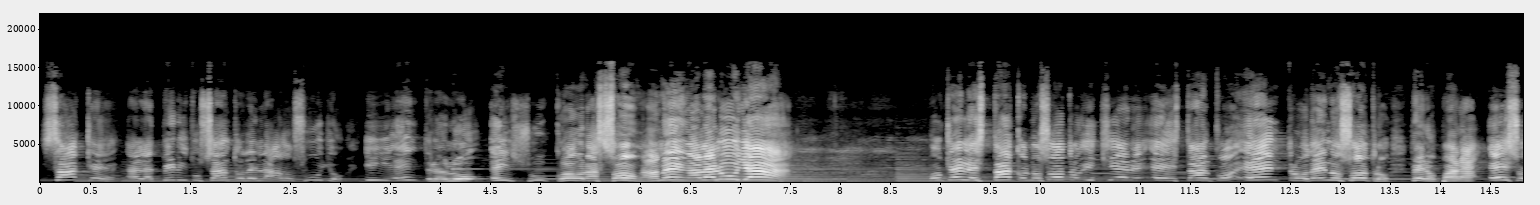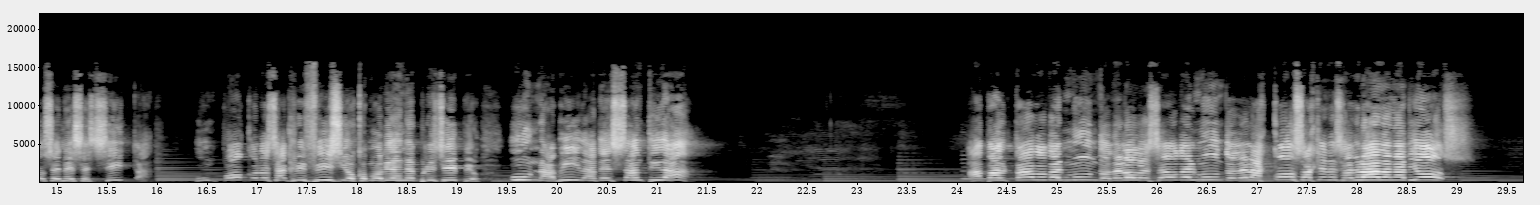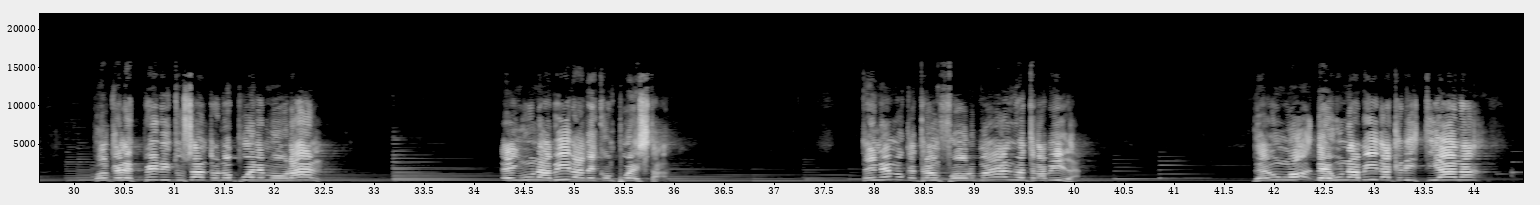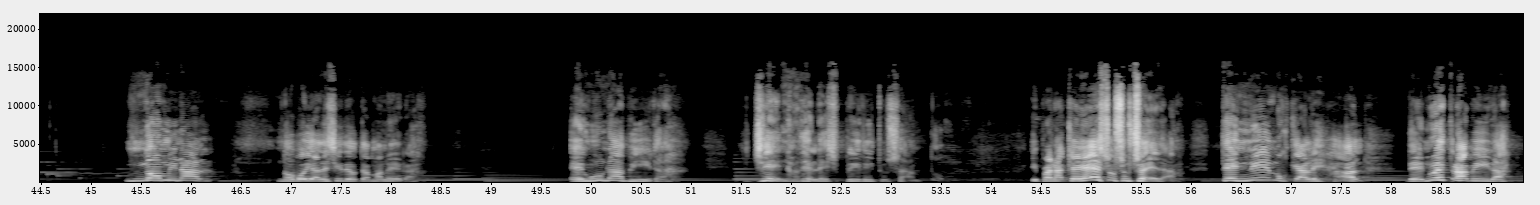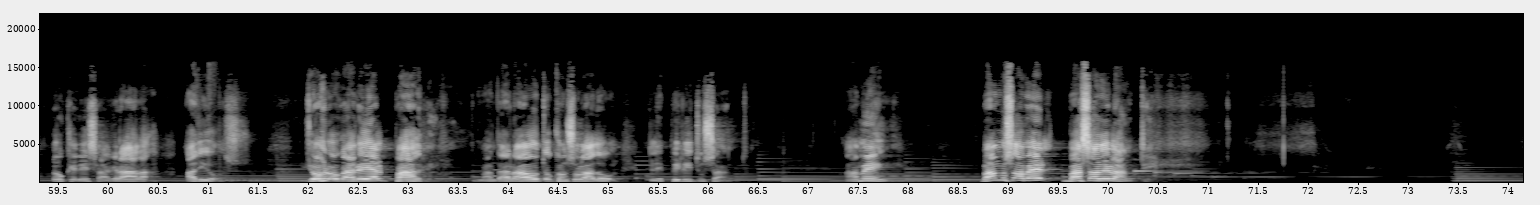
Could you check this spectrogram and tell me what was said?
saque al Espíritu Santo del lado suyo y entrelo en su corazón. Amén, aleluya. Porque Él está con nosotros y quiere estar dentro de nosotros. Pero para eso se necesita un poco de sacrificio, como dije en el principio, una vida de santidad. Apartado del mundo, de los deseos del mundo, de las cosas que desagradan a Dios. Porque el Espíritu Santo no puede morar en una vida decompuesta. Tenemos que transformar nuestra vida de, una vida cristiana nominal, no voy a decir de otra manera, en una vida llena del Espíritu Santo. Y para que eso suceda, tenemos que alejar de nuestra vida lo que desagrada a Dios. Yo rogaré al Padre, mandará otro consolador, el Espíritu Santo. Amén. Vamos a ver más adelante.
